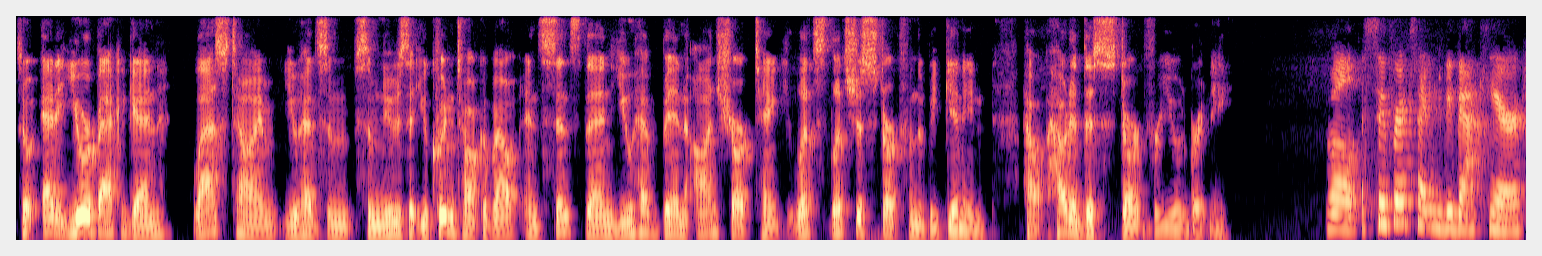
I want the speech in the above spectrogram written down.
So, Addie, you are back again. Last time you had some some news that you couldn't talk about, and since then you have been on Shark Tank. Let's let's just start from the beginning. How how did this start for you and Brittany? Well, super exciting to be back here.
